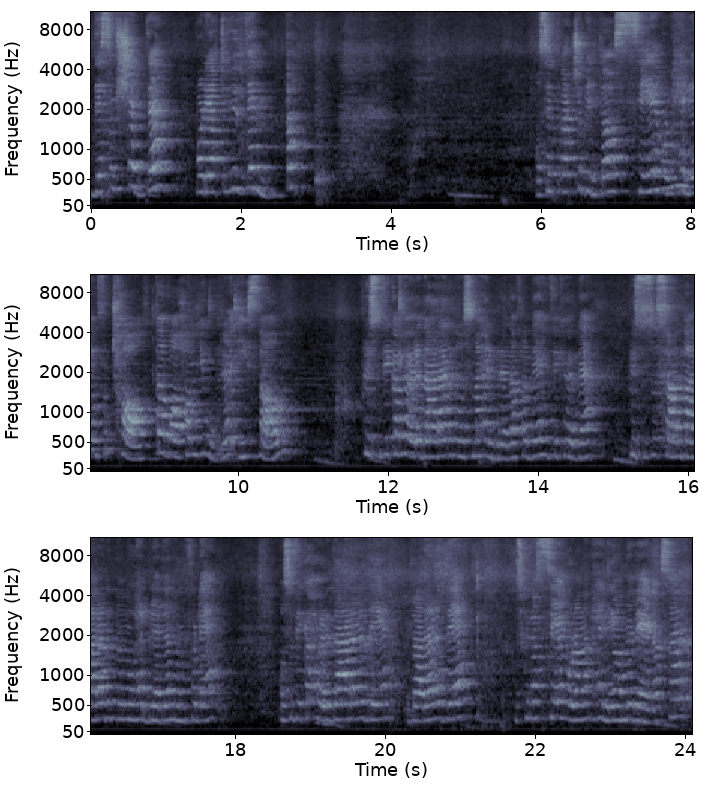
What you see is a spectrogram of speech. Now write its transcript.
Det som skjedde, var det at hun venta. Og så etter hvert så begynte hun å se hvor Den hellige ånd fortalte hva han gjorde i salen. Plutselig fikk hun høre der er det noen som er helbreda fra det. Hun fikk høre det. Plutselig så sa han der er det noe helbredet noen for det. Og så fikk hun høre der er det det, der er det det. Og så kunne hun se hvordan Den hellige ånd bevega seg.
